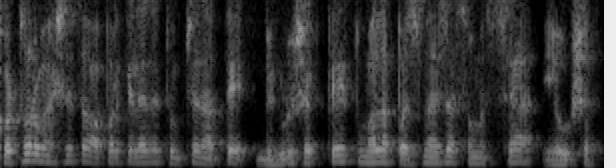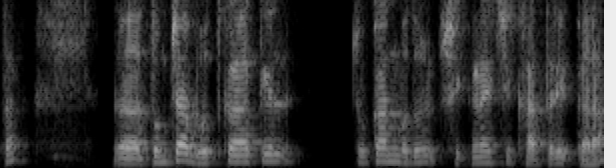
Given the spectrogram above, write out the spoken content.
कठोर भाषेचा वापर केल्याने तुमचे नाते बिघडू शकते. तुम्हाला पचनाच्या समस्या येऊ शकतात. तुमच्या भूतकाळातील चुकांमधून शिकण्याची खात्री करा.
